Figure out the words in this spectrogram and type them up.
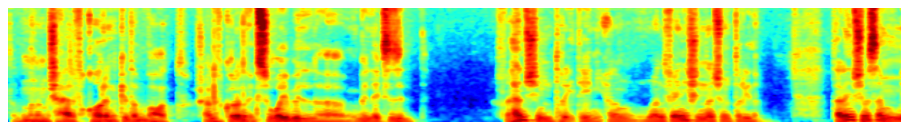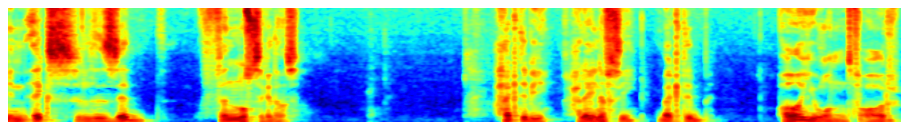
طب ما أنا مش عارف أقارن كده ببعض. مش عارف أقارن الاكس واي بال بالاكس زد فهمشي من طريق تاني. أنا ما نفعنيش إن أمشي من الطريق ده. تعالى نمشي مثلا من X ل Z في النص كده مثلا. هكتب إيه؟ هلاقي نفسي بكتب I 1 في R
